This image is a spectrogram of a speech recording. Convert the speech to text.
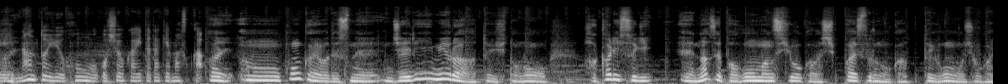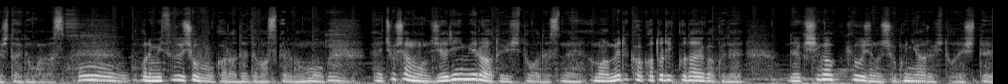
えーはい。何という本をご紹介いただけますか？はい、あの今回はですねジェリー・ミュラーという人の「測りすぎ、えーなぜパフォーマンス評価は失敗するのか」という本を紹介したいと思います。これみすず書房から出てますけれども、ええー著者のジェリー・ミュラーという人はですね、まあ、アメリカカトリック大学で歴史学教授の職にある人でして、まあ、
